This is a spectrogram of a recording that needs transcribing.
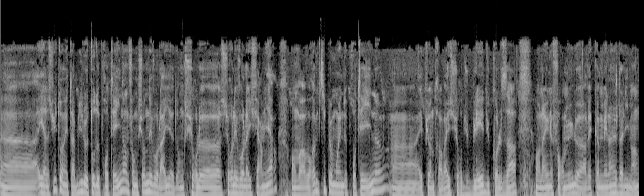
Euh, et ensuite on établit le taux de protéines en fonction des volailles. Donc sur le sur les volailles fermières, on va avoir un petit peu moins de protéines. et puis on travaille sur du blé, du colza. On a une formule avec un mélange d'aliments.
